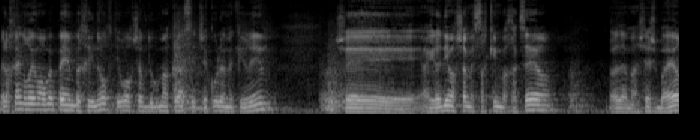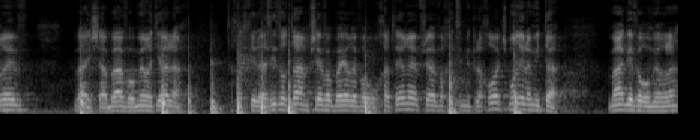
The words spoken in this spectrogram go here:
ולכן רואים הרבה פעמים בחינוך, תראו עכשיו דוגמה קלאסית שכולם מכירים, שהילדים עכשיו משחקים בחצר, לא יודע מה, שש בערב, והאישה באה ואומרת, יאללה, צריך להתחיל להזיז אותם, שבע בערב ארוחת ערב, שבע וחצי מקלחות, שמונה למיטה. מה הגבר אומר לה?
